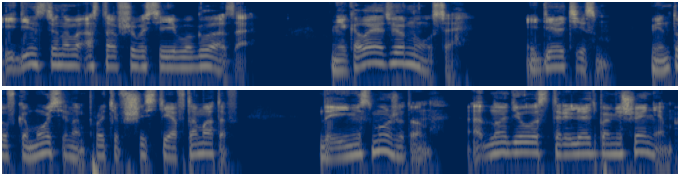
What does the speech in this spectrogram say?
единственного оставшегося его глаза. Николай отвернулся. Идиотизм. Винтовка Мосина против шести автоматов. Да и не сможет он, Одно дело стрелять по мишеням,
